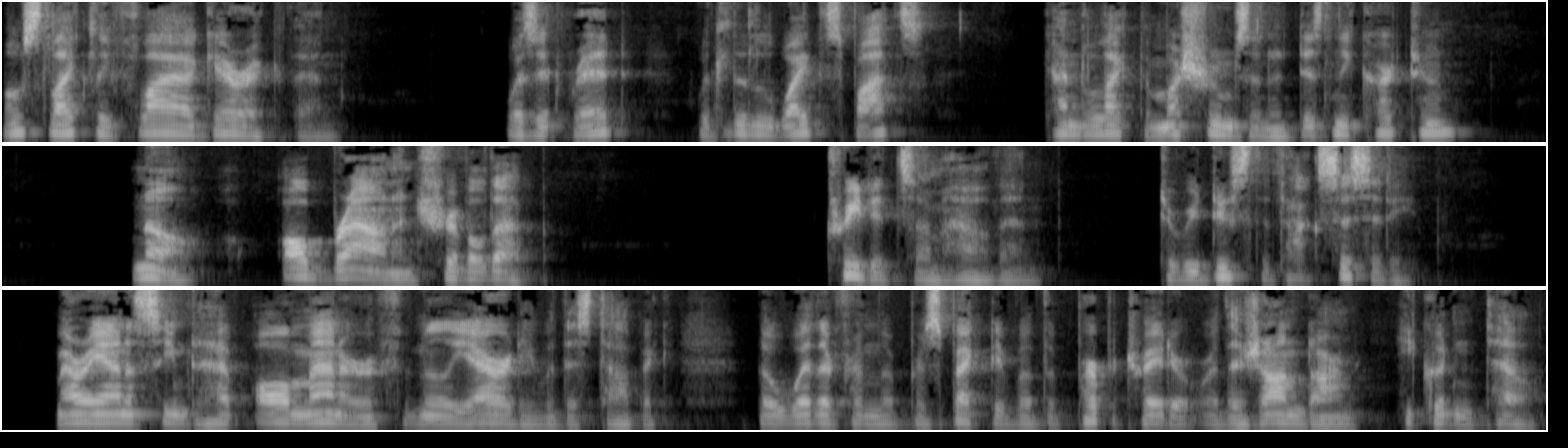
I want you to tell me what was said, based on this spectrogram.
Most likely fly agaric, then. Was it red, with little white spots, kind of like the mushrooms in a Disney cartoon? No, all brown and shriveled up. Treated somehow, then, to reduce the toxicity. Mariana seemed to have all manner of familiarity with this topic, though whether from the perspective of the perpetrator or the gendarme, he couldn't tell.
